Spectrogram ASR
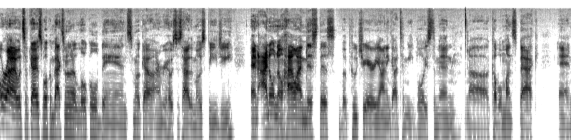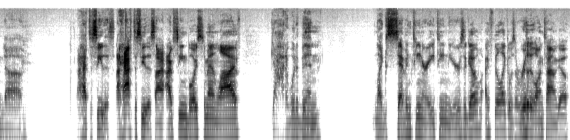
All right, what's up, guys? Welcome back to another local band Smokeout. I'm your host, is Higher the Most BG. And I don't know how I missed this, but Putri Ariani got to meet Boyz II Men uh, a couple months back. And uh, I had to see this. I have to see this. I, I've seen Boyz II Men live. God, it would have been like 17 or 18 years ago. I feel like it was a really long time ago.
